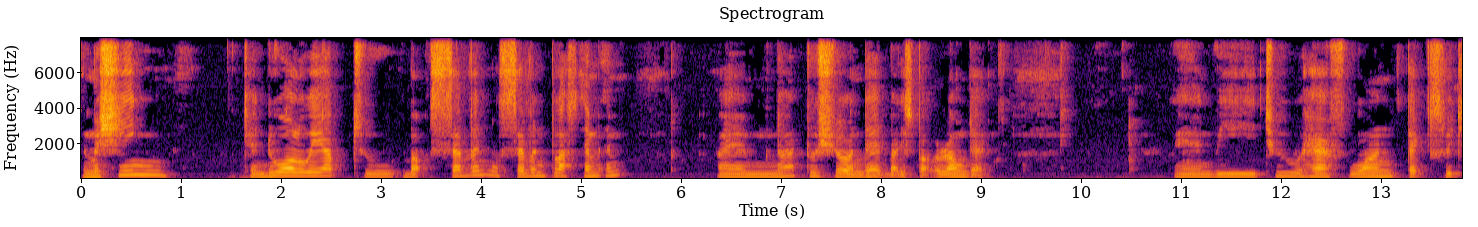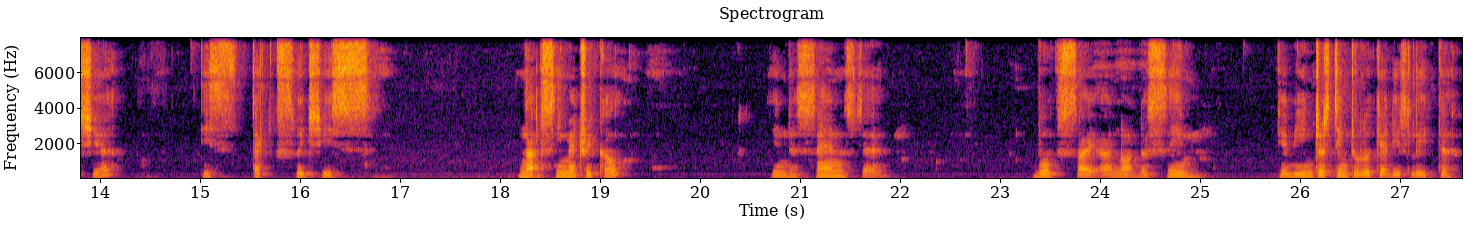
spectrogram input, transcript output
the machine can do all the way up to about 7 or 7 plus mm I am not too sure on that but it's about around that. And we too have one tech switch here. This tech switch is not symmetrical in the sense that both sides are not the same. It'll be interesting to look at this later.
